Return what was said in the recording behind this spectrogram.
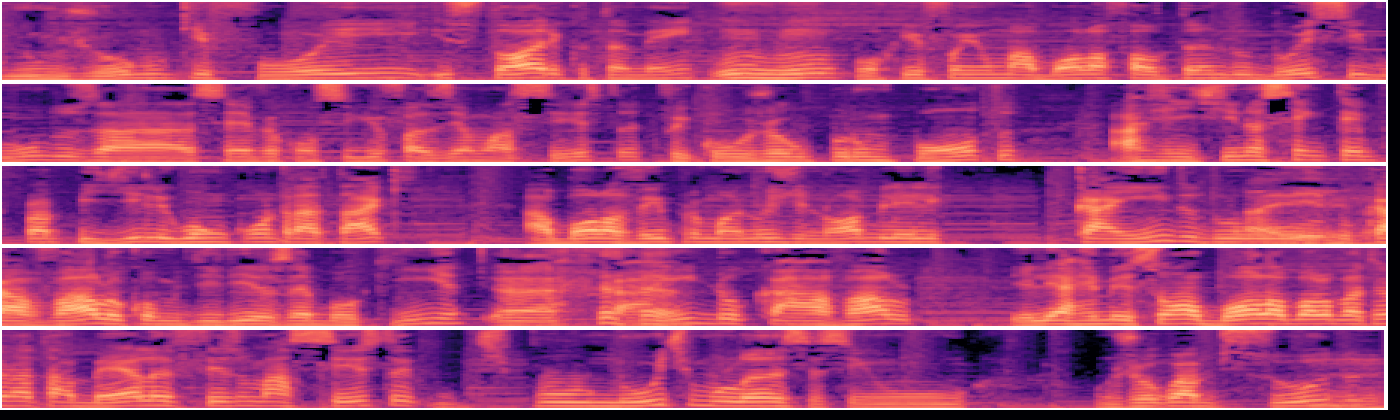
em um jogo que foi histórico também, Uhum. porque foi uma bola faltando dois segundos, a Sérvia conseguiu fazer uma cesta, ficou o jogo por um ponto, a Argentina sem tempo para pedir, ligou um contra-ataque, a bola veio pro Manu Ginóbili, ele caindo do, ele, do né? cavalo, como diria Zé Boquinha, É. caindo do cavalo, ele arremessou uma bola, a bola bateu na tabela e fez uma cesta, tipo, no último lance, assim, um, um jogo absurdo.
